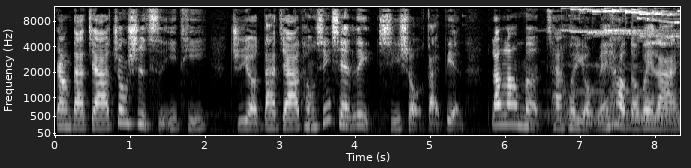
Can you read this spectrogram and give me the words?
让大家重视此议题。只有大家同心协力，携手改变，浪浪们才会有美好的未来。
